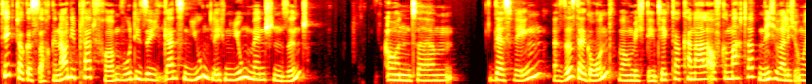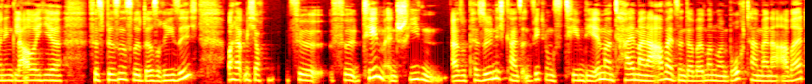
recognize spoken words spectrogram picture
TikTok ist auch genau die Plattform, wo diese ganzen Jugendlichen, jungen Menschen sind. Und ähm, deswegen, das ist der Grund, warum ich den TikTok-Kanal aufgemacht habe. Nicht, weil ich unbedingt glaube, hier fürs Business wird das riesig. Und habe mich auch für, für Themen entschieden, also Persönlichkeitsentwicklungsthemen, die immer ein Teil meiner Arbeit sind, aber immer nur ein Bruchteil meiner Arbeit.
